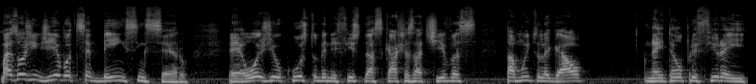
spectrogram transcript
Mas hoje em dia, eu vou te ser bem sincero. É, hoje o custo-benefício das caixas ativas tá muito legal. Né? Então eu prefiro aí,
